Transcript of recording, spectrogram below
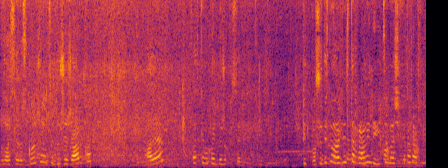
Волосся розкручується, дуже жарко, але фотки виходять дуже красиві. Підписуйтесь на наш інстаграм і дивіться наші фотографії.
